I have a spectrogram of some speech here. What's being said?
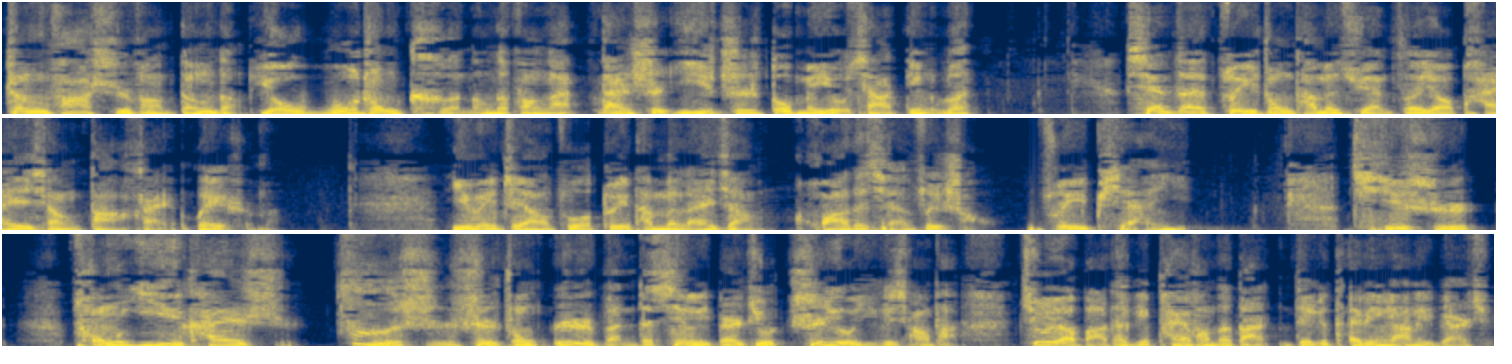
蒸发释放等等，有五种可能的方案，但是一直都没有下定论。现在最终他们选择要排向大海，为什么？因为这样做对他们来讲花的钱最少、最便宜。其实从一开始。自始至终，日本的心里边就只有一个想法，就要把它给排放到大这个太平洋里边去。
